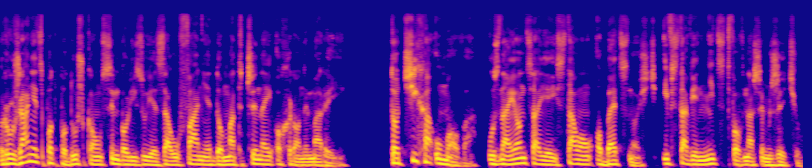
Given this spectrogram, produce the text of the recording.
Różaniec pod poduszką symbolizuje zaufanie do matczynej ochrony Maryi. To cicha umowa, uznająca jej stałą obecność i wstawiennictwo w naszym życiu,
